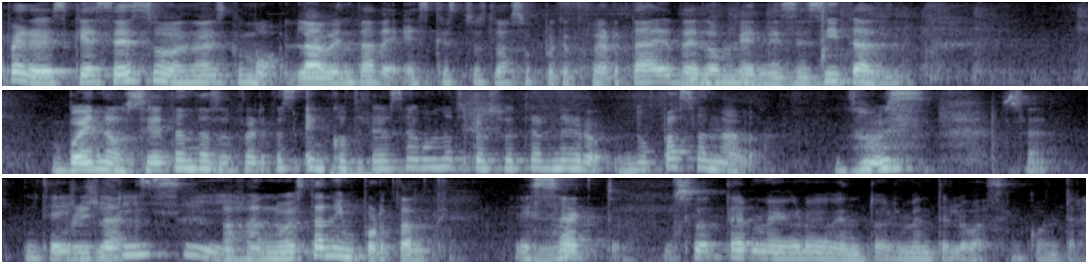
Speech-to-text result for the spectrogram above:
Pero es que es eso, ¿no? Es como la venta de, es que esto es la super oferta de lo que necesitas. Bueno, si hay tantas ofertas, encontrarás algún otro suéter negro. No pasa nada, ¿sabes? O sea, relax. Ajá, no es tan importante. Exacto, suéter negro eventualmente lo vas a encontrar.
